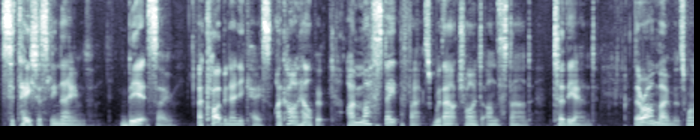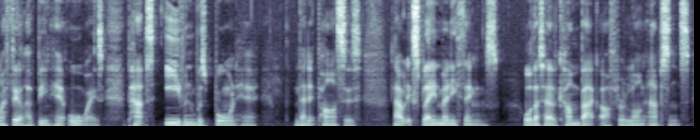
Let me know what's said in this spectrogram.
Psittaceously named. Be it so. A club, in any case. I can't help it. I must state the facts without trying to understand. To the end. There are moments when I feel I've been here always, perhaps even was born here. Then it passes. That would explain many things, or that I have come back after a long absence.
